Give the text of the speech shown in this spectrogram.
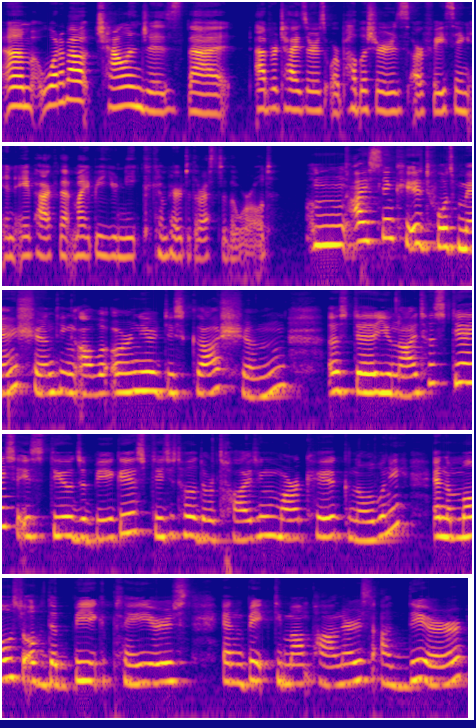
Um, what about challenges that advertisers or publishers are facing in APAC that might be unique compared to the rest of the world? Um, I think it was mentioned in our earlier discussion as the United States is still the biggest digital advertising market globally, and most of the big players and big demand partners are there.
